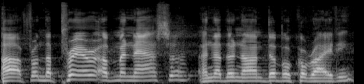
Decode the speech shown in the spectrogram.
Uh, from the prayer of Manasseh, another non biblical writing,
